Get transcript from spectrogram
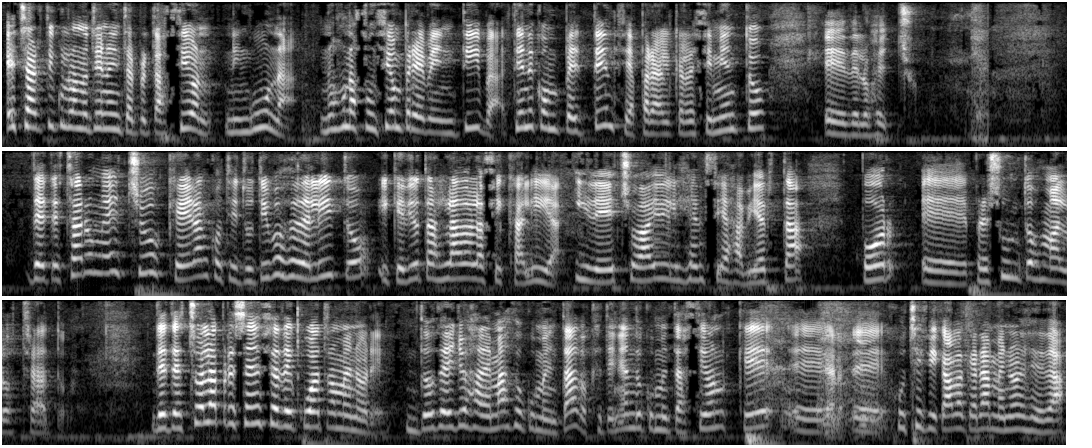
Este artículo no tiene interpretación ninguna, no es una función preventiva, tiene competencias para el esclarecimiento eh, de los hechos detectaron hechos que eran constitutivos de delito y que dio traslado a la Fiscalía. Y, de hecho, hay diligencias abiertas por eh, presuntos malos tratos. Detectó la presencia de cuatro menores, dos de ellos además documentados, que tenían documentación que eh, eh, justificaba que eran menores de edad.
